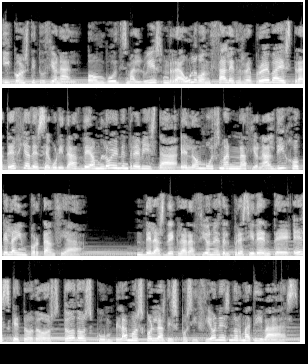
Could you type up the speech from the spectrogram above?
y constitucional. Ombudsman Luis Raúl González reprueba estrategia de seguridad de AMLO en entrevista. El Ombudsman Nacional dijo que la importancia de las declaraciones del presidente es que todos, todos cumplamos con las disposiciones normativas.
